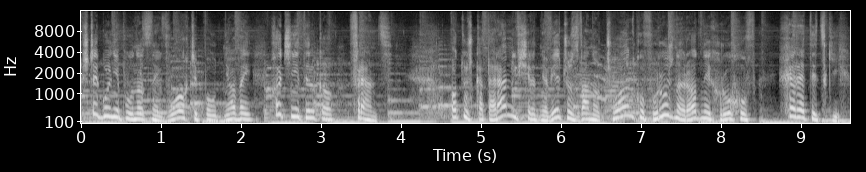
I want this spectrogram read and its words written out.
szczególnie północnych Włoch czy południowej, choć nie tylko Francji. Otóż Katarami w średniowieczu zwano członków różnorodnych ruchów heretyckich.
